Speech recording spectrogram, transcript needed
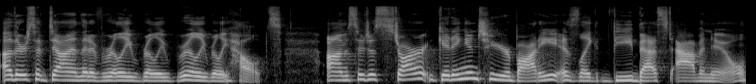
others have done that have really, really, really, really helped. Um, so just start getting into your body is like the best avenue.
